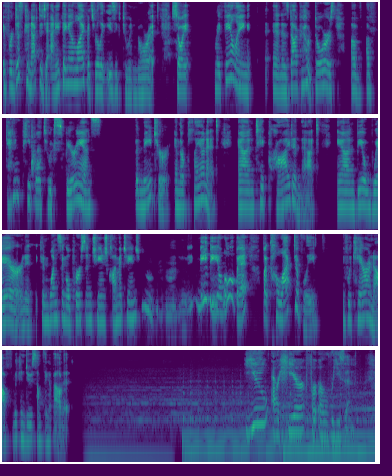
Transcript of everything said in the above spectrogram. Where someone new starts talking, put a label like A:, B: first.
A: if we're disconnected to anything in life, it's really easy to ignore it. So I, my feeling and as Dr. Outdoors of, of getting people to experience the nature and their planet and take pride in that and be aware. And it can one single person change climate change? Hmm, maybe a little bit, but collectively, if we care enough, we can do something about it.
B: You are here for a reason,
